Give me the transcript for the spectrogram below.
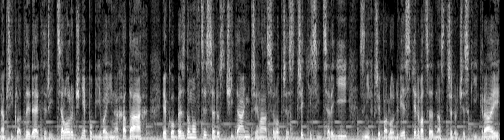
například lidé, kteří celoročně pobývají na chatách. Jako bezdomovci se do sčítání přihlásilo přes 3000 lidí, z nich připadlo 220 na středočeský kraj.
